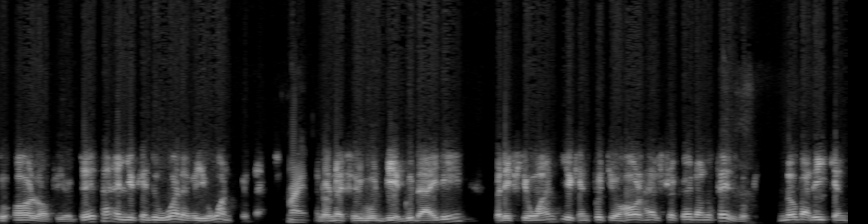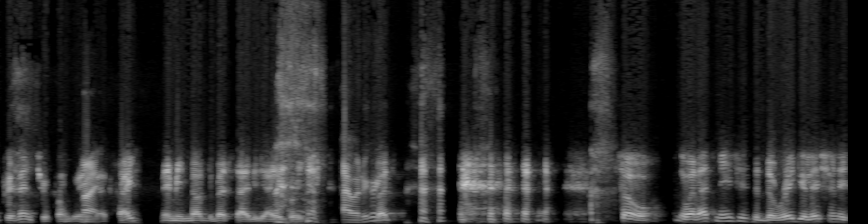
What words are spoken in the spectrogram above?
to all of your data and you can do whatever you want with that. Right. I don't know if it would be a good idea, but if you want, you can put your whole health record on Facebook. Nobody can prevent you from doing right. that, right? Maybe not the best idea. I agree. I would agree. But, so what that means is that the regulation is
